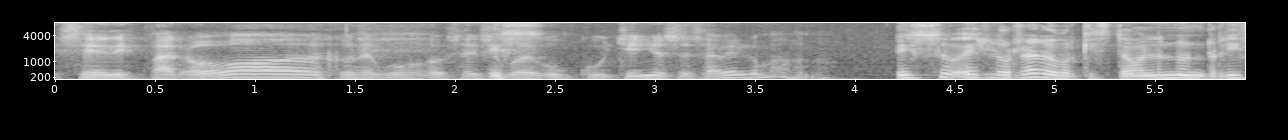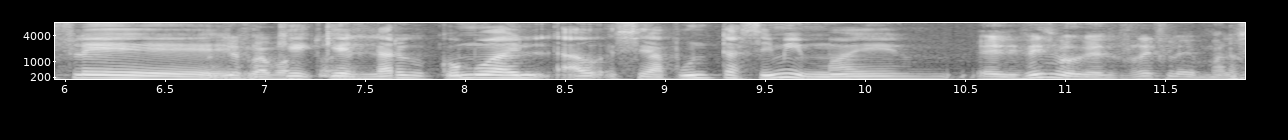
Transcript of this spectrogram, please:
se disparó con algún, se hizo con algún cuchillo? ¿Se sabe algo más o no? Eso es lo raro, porque estamos hablando de un rifle, que, es largo. ¿Cómo él se apunta a sí mismo? Es difícil porque el rifle es más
